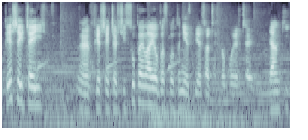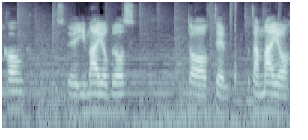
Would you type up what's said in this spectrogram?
W pierwszej części... e, W pierwszej części Super Mario Bros. bo to nie jest pierwsza część, bo było jeszcze Donkey Kong y, i Mario Bros. To w tym, to tam Mario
